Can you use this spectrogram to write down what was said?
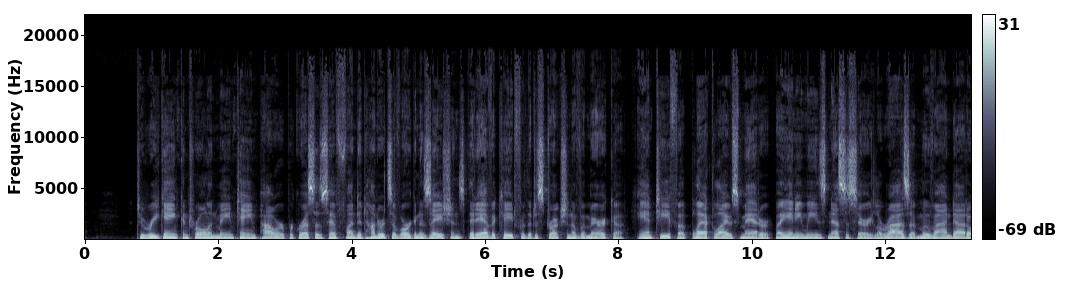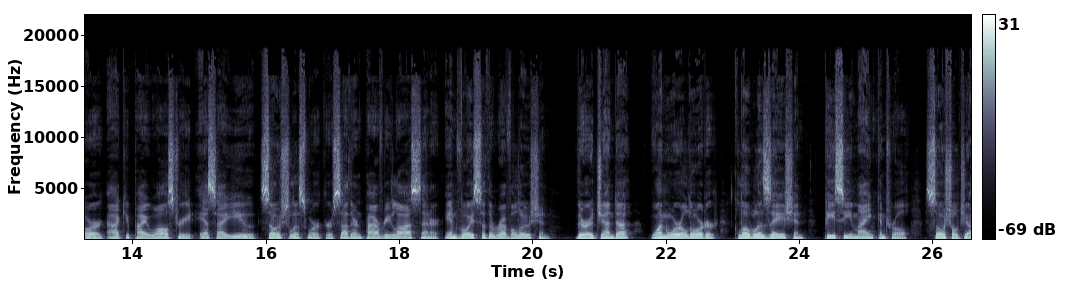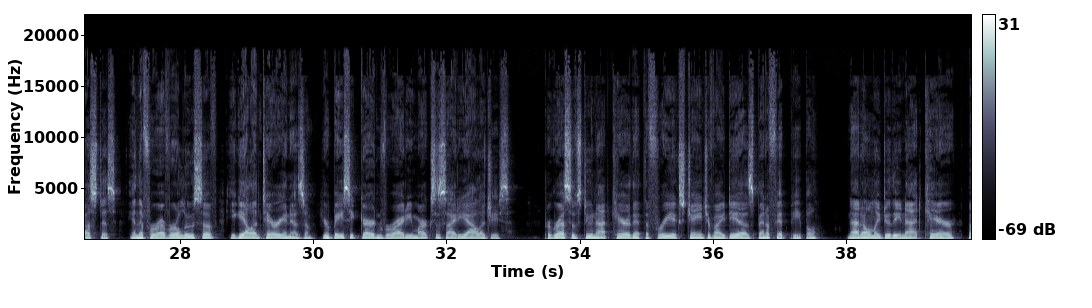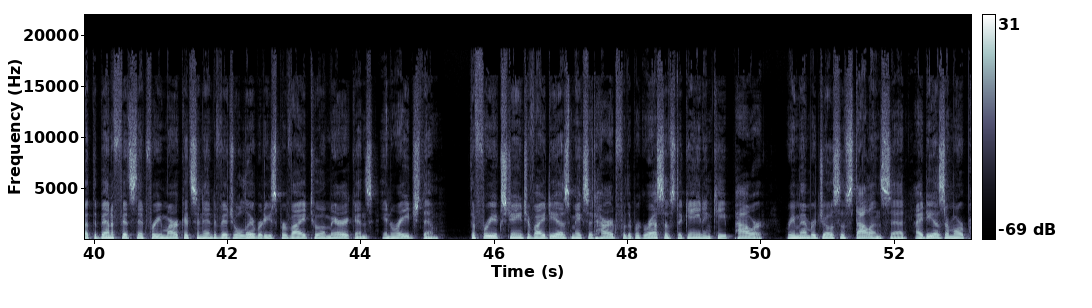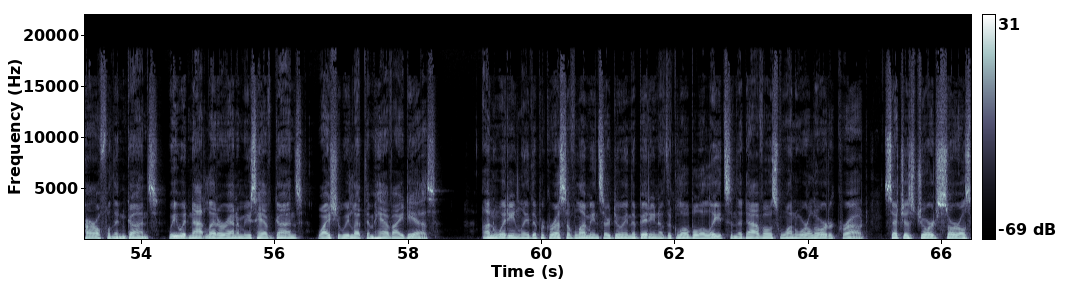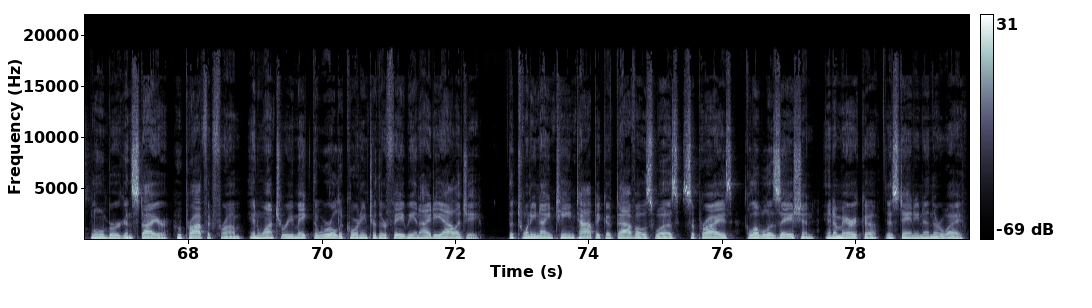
To regain control and maintain power, progressives have funded hundreds of organizations that advocate for the destruction of America Antifa, Black Lives Matter, By Any Means Necessary, La Raza, MoveOn.org, Occupy Wall Street, SEIU, Socialist Worker, Southern Poverty Law Center, and Voice of the Revolution. Their agenda? One world order, globalization, PC mind control, social justice, and the forever elusive egalitarianism, your basic garden variety Marxist ideologies. Progressives do not care that the free exchange of ideas benefit people. Not only do they not care, but the benefits that free markets and individual liberties provide to Americans enrage them. The free exchange of ideas makes it hard for the progressives to gain and keep power, Remember, Joseph Stalin said, Ideas are more powerful than guns. We would not let our enemies have guns. Why should we let them have ideas? Unwittingly, the progressive lemmings are doing the bidding of the global elites in the Davos One World Order crowd, such as George Soros, Bloomberg, and Steyer, who profit from and want to remake the world according to their Fabian ideology. The 2019 topic of Davos was Surprise, Globalization, and America is standing in their way.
